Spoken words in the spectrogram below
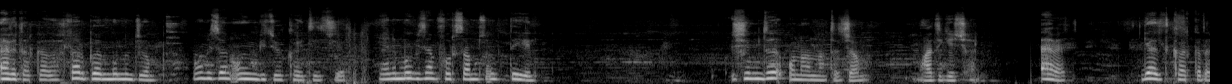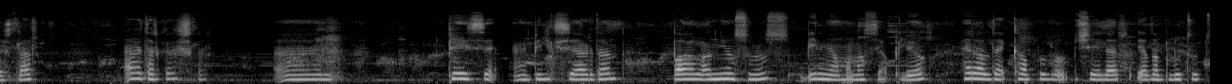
Evet arkadaşlar ben bunu diyorum. Mobizen oyun video kaydedici. Yani Mobizen for Samsung değil. Şimdi onu anlatacağım. Hadi geçelim. Evet. Geldik arkadaşlar. Evet arkadaşlar. Eee PC e, bilgisayardan bağlanıyorsunuz. Bilmiyorum o nasıl yapılıyor. Herhalde kablolu bir şeyler ya da bluetooth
